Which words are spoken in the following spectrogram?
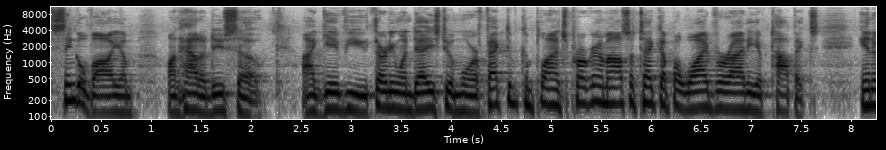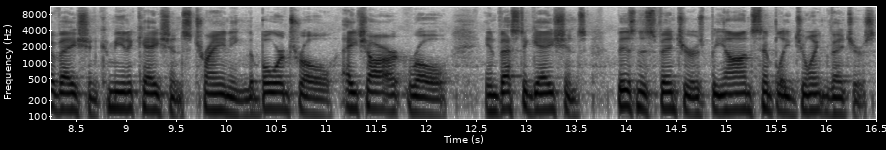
single volume on how to do so. I give you 31 days to a more effective compliance program. I also take up a wide variety of topics innovation, communications, training, the board's role, HR role, investigations, business ventures beyond simply joint ventures.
